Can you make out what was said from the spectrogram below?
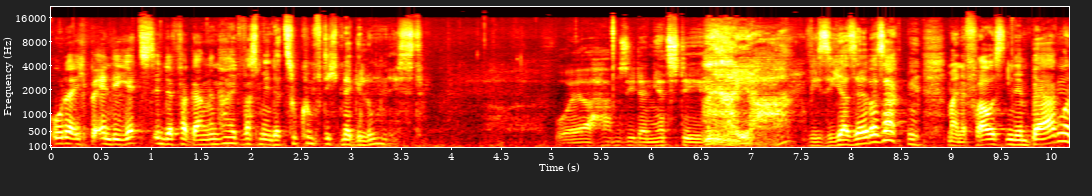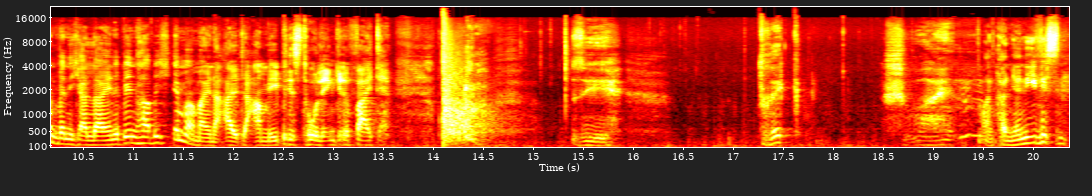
Oder ich beende jetzt in der Vergangenheit, was mir in der Zukunft nicht mehr gelungen ist. Woher haben Sie denn jetzt die... Naja, wie Sie ja selber sagten. Meine Frau ist in den Bergen und wenn ich alleine bin, habe ich immer meine alte Armeepistole in Griffweite. Sie... Dreck... Schwein... Man kann ja nie wissen.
